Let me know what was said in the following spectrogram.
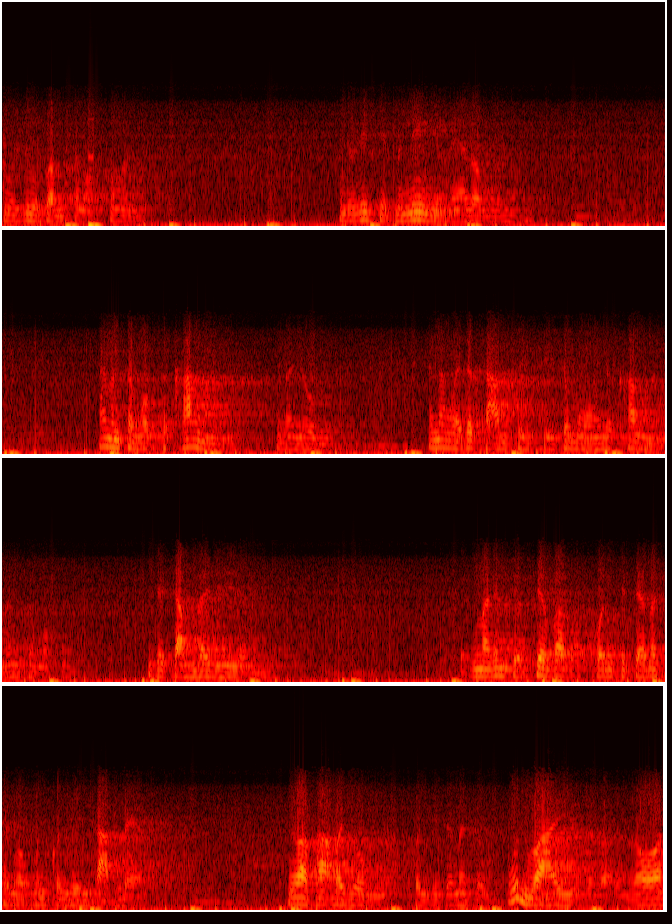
ดูดูความสงบของมันดูที่จิตมันนิ่งอยู่ในอารมณ์ให้มันสงบสักครั้งหนึ่งคุณนายมให้นั่งไว้สักสามสี่สี่ชั่วโมงสักครั้งหนึ่งนั้นสงบนะมันจะจำได้ดีเลย มาถึงเปรียบเทียบว่าคนจิตใจไม่สงบมันคนยืนตากแดดไม่ว่าพระประยมคนจิตใจไม่สงบวุ่นวายอยู่ตลอดร้อน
